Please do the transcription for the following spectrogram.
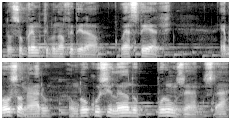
do Supremo Tribunal Federal, o STF, é Bolsonaro, andou cochilando por uns anos, tá?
